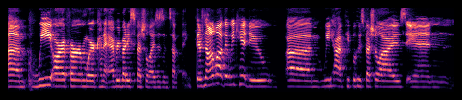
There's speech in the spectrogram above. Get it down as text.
Um, we are a firm where kind of everybody specializes in something. There's not a lot that we can't do. Um, we have people who specialize in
